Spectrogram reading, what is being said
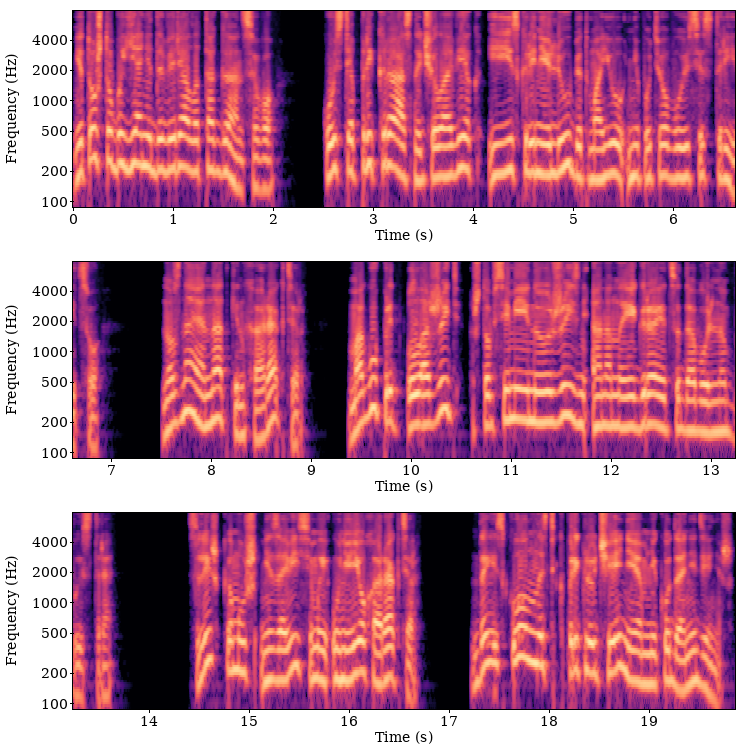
Не то чтобы я не доверяла Таганцеву. Костя прекрасный человек и искренне любит мою непутевую сестрицу. Но зная Наткин характер – Могу предположить, что в семейную жизнь она наиграется довольно быстро. Слишком уж независимый у нее характер, да и склонность к приключениям никуда не денешь.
